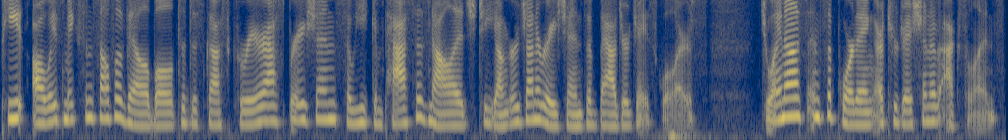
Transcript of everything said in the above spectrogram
Pete always makes himself available to discuss career aspirations so he can pass his knowledge to younger generations of Badger J Schoolers. Join us in supporting a tradition of excellence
